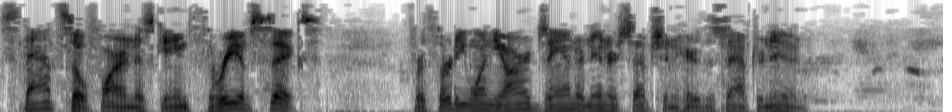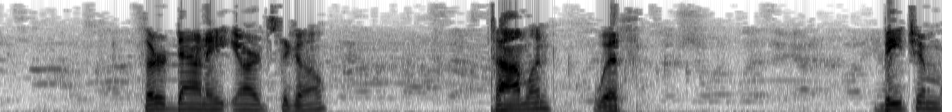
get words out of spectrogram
stats so far in this game. Three of six for 31 yards and an interception here this afternoon. Third down, eight yards to go. Tomlin with Beecham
